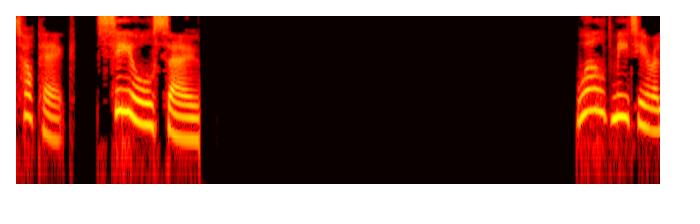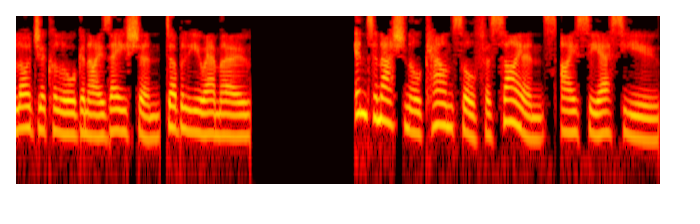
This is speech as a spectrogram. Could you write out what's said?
Topic. See also World Meteorological Organization WMO International Council for Science ICSU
